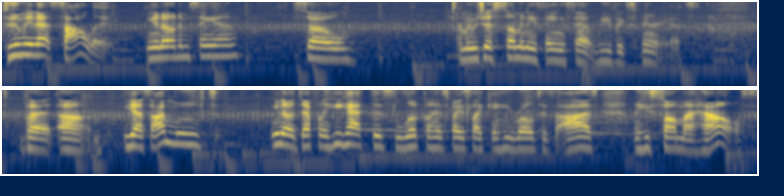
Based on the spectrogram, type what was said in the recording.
do me that solid. You know what I'm saying? So, I mean, just so many things that we've experienced. But um, yes, I moved. You know, definitely, he had this look on his face, like, and he rolled his eyes when he saw my house,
